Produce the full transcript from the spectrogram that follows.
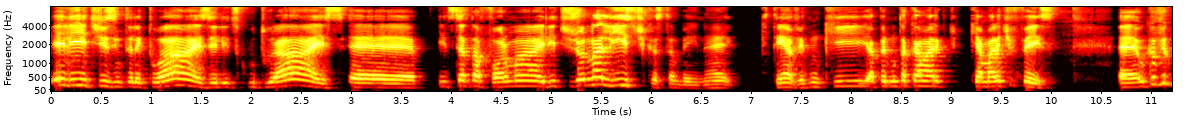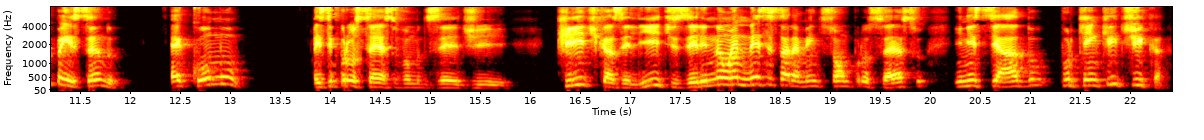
Elites intelectuais, elites culturais é, e, de certa forma, elites jornalísticas também, né? Tem a ver com que a pergunta que a Mari, que a Mari te fez. É, o que eu fico pensando é como esse processo, vamos dizer, de crítica às elites, ele não é necessariamente só um processo iniciado por quem critica,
